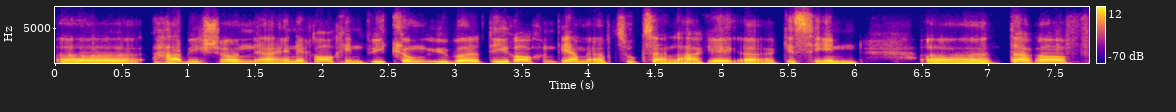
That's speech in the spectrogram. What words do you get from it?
äh, habe ich schon äh, eine Rauchentwicklung über die Rauch- und Wärmeabzugsanlage gesehen. Darauf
